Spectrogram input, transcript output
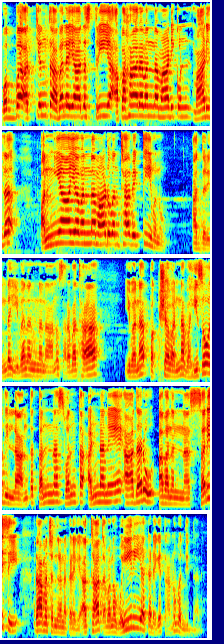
ಒಬ್ಬ ಅತ್ಯಂತ ಅಬಲೆಯಾದ ಸ್ತ್ರೀಯ ಅಪಹಾರವನ್ನ ಮಾಡಿಕೊಂಡ್, ಮಾಡಿದ ಅನ್ಯಾಯವನ್ನ ಮಾಡುವಂಥ ವ್ಯಕ್ತಿ ಇವನು. ಆದ್ದರಿಂದ ಇವನನ್ನ ನಾನು ಸರ್ವಥಾ ಇವನ ಪಕ್ಷವನ್ನ ವಹಿಸೋದಿಲ್ಲ ಅಂತ ತನ್ನ ಸ್ವಂತ ಅಣ್ಣನೇ ಆದರೂ ಅವನನ್ನ ಸರಿಸಿ ರಾಮಚಂದ್ರನ ಕಡೆಗೆ, ಅರ್ಥಾತ್ ಅವನ ವೈರಿಯ ಕಡೆಗೆ ತಾನು ಬಂದಿದ್ದಾನೆ.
